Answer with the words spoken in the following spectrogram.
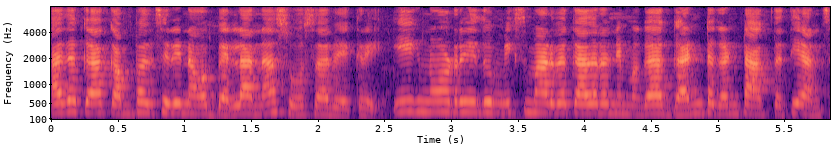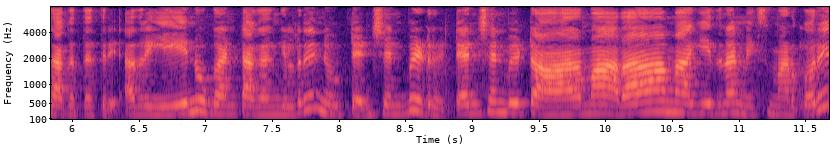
ಅದಕ್ಕೆ ಕಂಪಲ್ಸರಿ ನಾವು ಬೆಲ್ಲನ ಸೋಸಬೇಕ್ರಿ. ಈಗ ನೋಡ್ರಿ ಇದು ಮಿಕ್ಸ್ ಮಾಡ್ಬೇಕಾದ್ರೆ ನಿಮಗೆ ಗಂಟು ಗಂಟು ಆಗ್ತೈತಿ ಅನ್ಸಾಕತ್ತೈತಿ ರೀ ಆದ್ರೆ ಏನೂ ಗಂಟು ಆಗಂಗಿಲ್ಲ ರೀ ನೀವು ಟೆನ್ಷನ್ ಬಿಡ್ರಿ. ಟೆನ್ಷನ್ ಬಿಟ್ಟು ಆರಾಮ ಆರಾಮಾಗಿ ಇದನ್ನ ಮಿಕ್ಸ್ ಮಾಡ್ಕೊರಿ.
